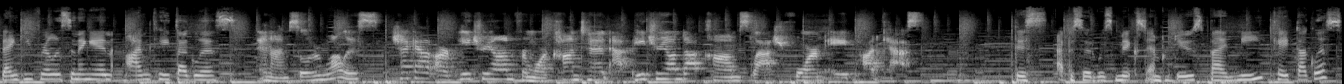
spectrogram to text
Thank you for listening in. I'm Kate Douglas. And I'm Silver Wallace. Check out our Patreon for more content at patreon.com slash form a podcast. This episode was mixed and produced by me, Kate Douglas.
